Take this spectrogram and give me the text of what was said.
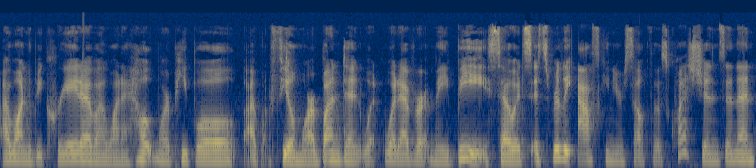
I want to be creative, I want to help more people, I want to feel more abundant, what, whatever it may be. So it's it's really asking yourself those questions and then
